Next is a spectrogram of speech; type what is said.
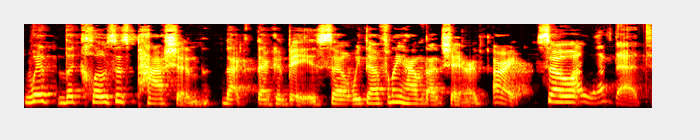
with the closest passion that there could be. So we definitely have that shared. All right. So I love that.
